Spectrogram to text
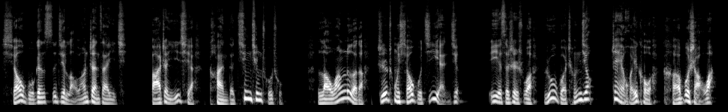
小谷跟司机老王站在一起，把这一切看得清清楚楚。老王乐得直冲小谷挤眼睛，意思是说，如果成交，这回扣可不少啊。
